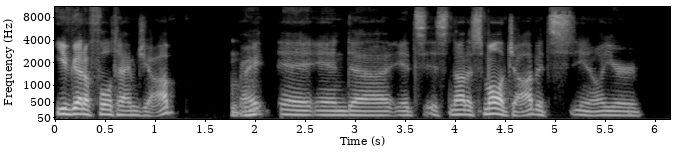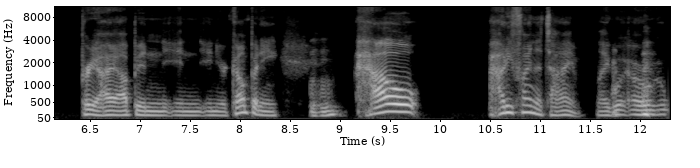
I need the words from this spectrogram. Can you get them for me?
you've got a full time job Mhm. right? And uh it's it's not a small job. It's you know you're pretty high up in in in your company. Mhm. how how do you find the time? Like or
